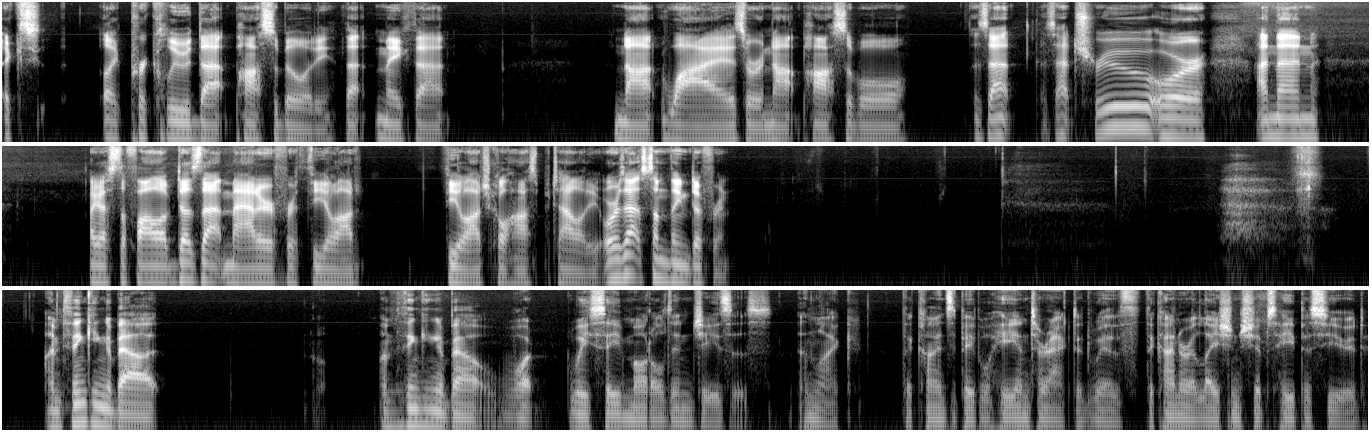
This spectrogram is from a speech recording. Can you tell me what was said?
ex- like preclude that possibility that make that not wise or not possible? Is that is that true or and then I guess the follow up does that matter for theolo- theological hospitality or is that something different? I'm thinking about I'm thinking about what we see modeled in Jesus and like the kinds of people he interacted with, the kind of relationships he pursued.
